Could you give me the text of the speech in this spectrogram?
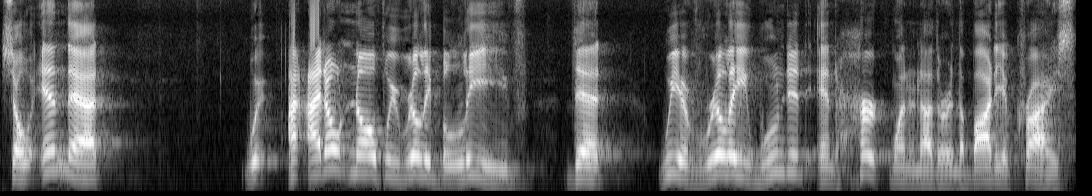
So, in that, we, I, I don't know if we really believe that we have really wounded and hurt one another in the body of Christ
